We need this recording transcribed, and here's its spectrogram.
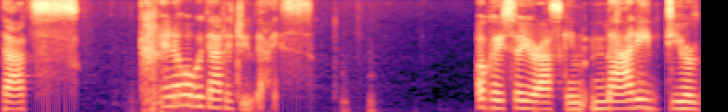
That's kind of what we got to do, guys. Okay, so you're asking, Maddie, dear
